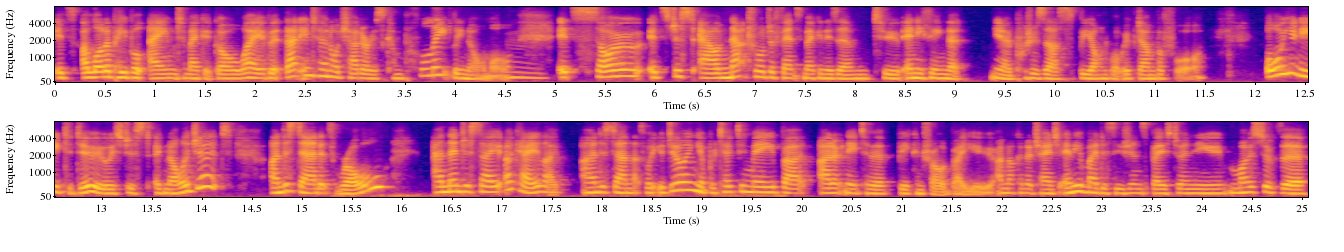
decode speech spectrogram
it's a lot of people aim to make it go away but that internal chatter is completely normal mm. it's so it's just our natural defense mechanism to anything that you know pushes us beyond what we've done before. All you need to do is just acknowledge it understand its role and then just say okay like i understand that's what you're doing you're protecting me but i don't need to be controlled by you. I'm not going to change any of my decisions based on you. Most of the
